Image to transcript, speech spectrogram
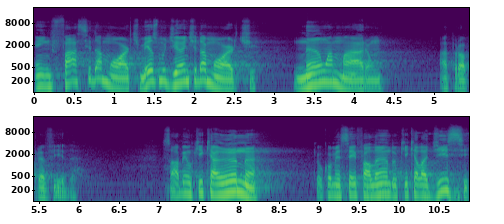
em face da morte, mesmo diante da morte, não amaram a própria vida. Sabem o que, que a Ana, que eu comecei falando, o que, que ela disse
